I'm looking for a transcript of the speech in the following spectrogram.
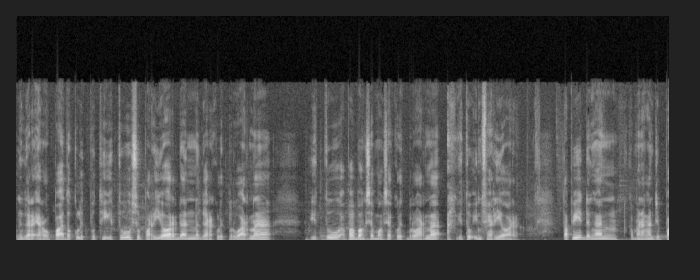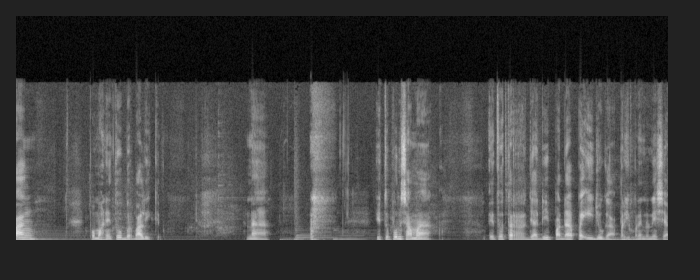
negara Eropa atau kulit putih itu superior dan negara kulit berwarna itu apa bangsa-bangsa kulit berwarna itu inferior tapi dengan kemenangan Jepang pemahaman itu berbalik. Nah itu pun sama. Itu terjadi pada PI juga Perhimpunan Indonesia.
